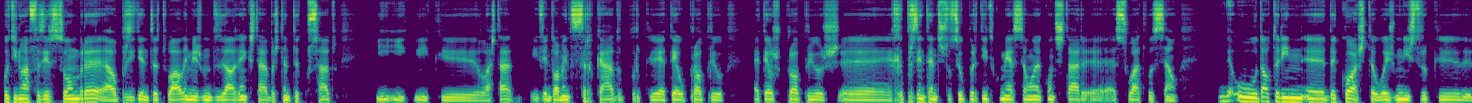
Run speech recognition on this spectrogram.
continua a fazer sombra ao presidente atual e mesmo de alguém que está bastante acossado e, e, e, que lá está, eventualmente cercado, porque até o próprio até os próprios uh, representantes do seu partido começam a contestar uh, a sua atuação. O Dautarino uh, da Costa, o ex-ministro que,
